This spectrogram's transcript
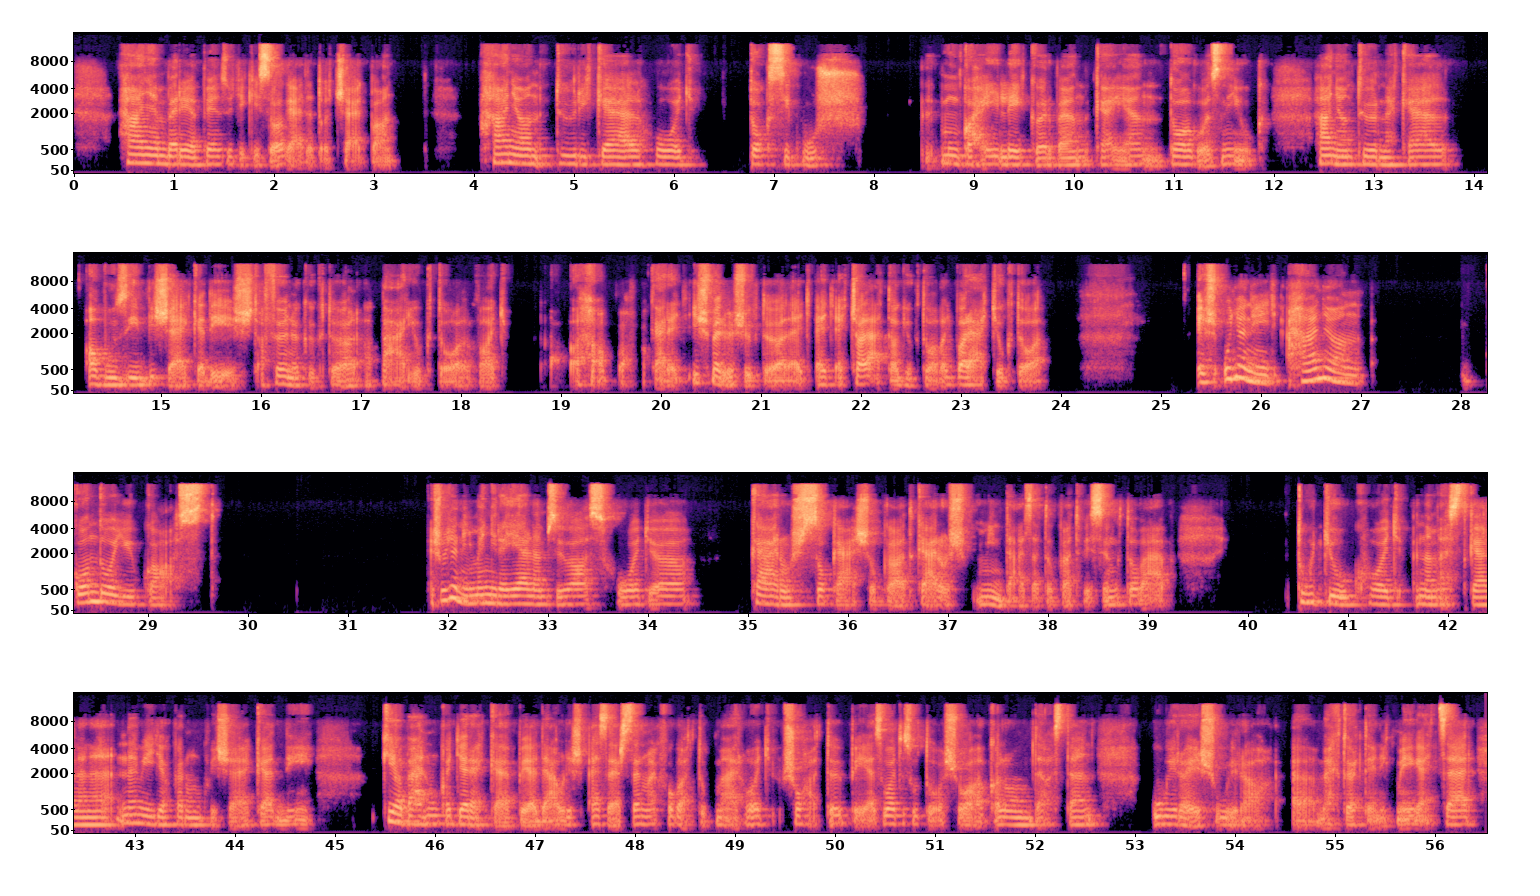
Hány ember él pénzügyi kiszolgáltatottságban. Hányan tűrik el, hogy toxikus munkahelyi légkörben kelljen dolgozniuk. Hányan tűrnek el abuzív viselkedést a főnöküktől, a párjuktól, vagy akár egy ismerősüktől, egy, egy, egy családtagjuktól, vagy barátjuktól. És ugyanígy hányan gondoljuk azt, és ugyanígy mennyire jellemző az, hogy káros szokásokat, káros mintázatokat viszünk tovább, tudjuk, hogy nem ezt kellene, nem így akarunk viselkedni, kiabálunk a gyerekkel például, és ezerszer megfogadtuk már, hogy soha többé, ez volt az utolsó alkalom, de aztán újra és újra megtörténik még egyszer.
